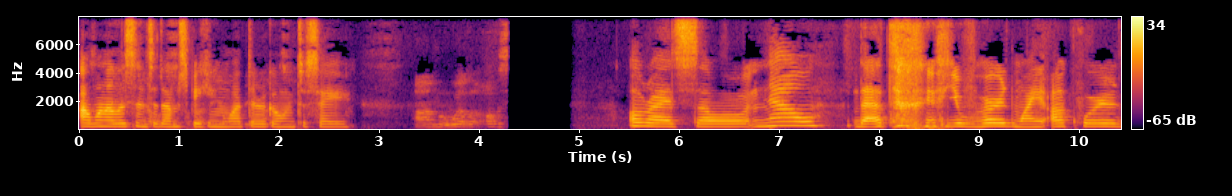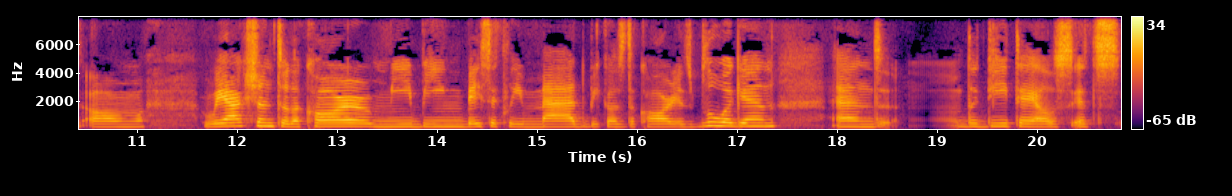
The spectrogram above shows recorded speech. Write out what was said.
I want to listen to them speaking what they're going to say. Alright, so now that you've heard my awkward um reaction to the car, me being basically mad because the car is blue again, and the details, it's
